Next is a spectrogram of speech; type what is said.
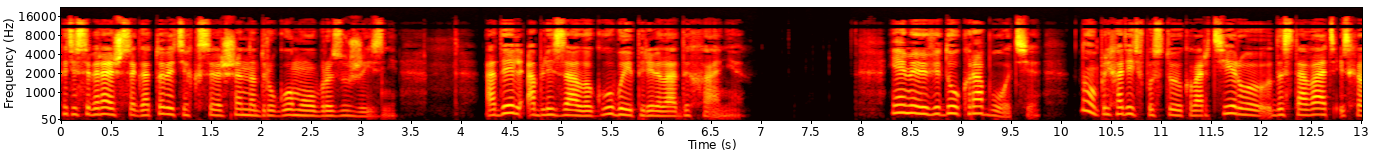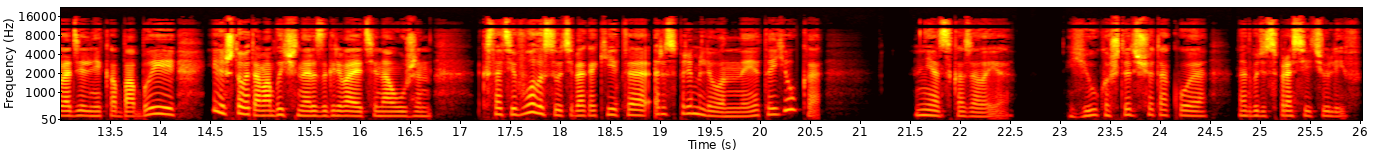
Хоть и собираешься готовить их к совершенно другому образу жизни. Адель облизала губы и перевела дыхание. Я имею в виду к работе. Ну, приходить в пустую квартиру, доставать из холодильника бобы или что вы там обычно разогреваете на ужин. Кстати, волосы у тебя какие-то распрямленные. Это юка? Нет, сказала я. Юка, что это еще такое? Надо будет спросить у Лив.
